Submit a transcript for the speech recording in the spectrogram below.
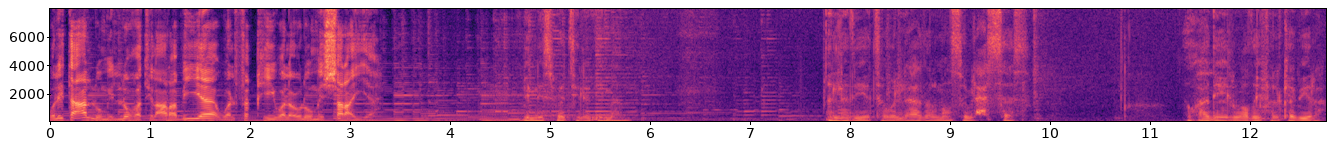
ولتعلم اللغة العربية والفقه والعلوم الشرعية. بالنسبة للإمام الذي يتولى هذا المنصب الحساس أو هذه الوظيفة الكبيرة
